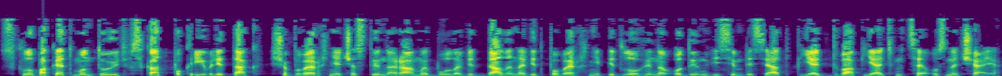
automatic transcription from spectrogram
Склопакет монтують в скат покрівлі так, щоб верхня частина рами була віддалена від поверхні підлоги на 1,85-2,5 м. Це означає,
